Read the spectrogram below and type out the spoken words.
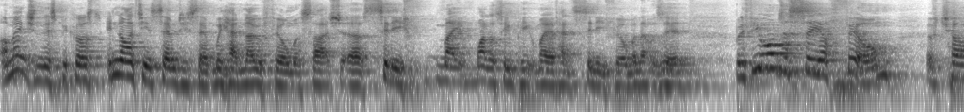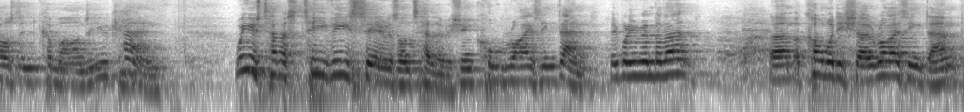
I mention this because in 1977 we had no film as such. Uh, cine, may, one or two people may have had cine film, but that was it. But if you want to see a film of Charleston Commander, you can. We used to have a TV series on television called Rising Damp. Anybody remember that? Um, a comedy show, Rising Damp,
